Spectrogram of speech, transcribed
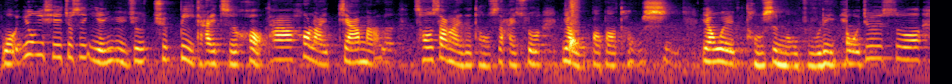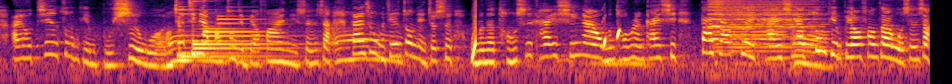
我用一些就是言语就去避开之后，他后来加码了，抽上来的同事还说要我抱抱同事，要为同事谋福利，我就是说，哎呦，今天重点不是我，你就尽量把重点不要放在你身上，但是我们今天重点就是我们的同事开心啊，我们同仁开心，大家最开心啊，重点不要放在我身上，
